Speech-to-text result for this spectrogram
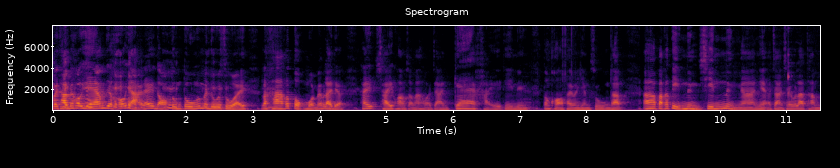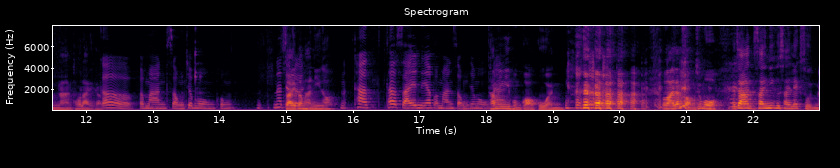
ไปทำให้เขาแย้มเดี๋ยวเขาอยากได้ดอกตุมๆให้มันดูสวย ราคาก็ตกหมดไม่เป็นไรเดี๋ยว ให้ใช้ความสามารถของอาจารย์แก้ไขอีกทีหนึ่งต้องขออภัยมันอย่างสูงครับอ่าปกติ 1 ชิ้น 1 งานเนี่ยอาจารย์ใช้เวลาทำนานเท่าไหร่ครับ ก็ประมาณ 2 ชั่วโมงคง น่าจะไซส์เลยประมาณนี้เนาะถ้าถ้าไซส์เนี้ยประมาณ 2 ชั่วโมงถ้าไม่ด้มีผมก่อกวน ประมาณสักสองชั่วโมง อาจารย์ไซส์นี้คือไซส์เล็กสุดไหม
